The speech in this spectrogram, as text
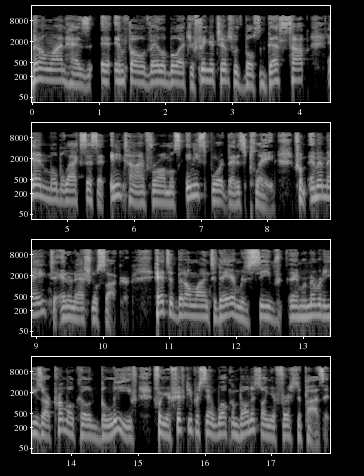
BetOnline has info available at your fingertips with both desktop and mobile access at any time for almost any sport that is played from MMA to international soccer. Head to BetOnline today and receive and remember to use our promo code BLEAV for your 50% welcome bonus on your first deposit.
